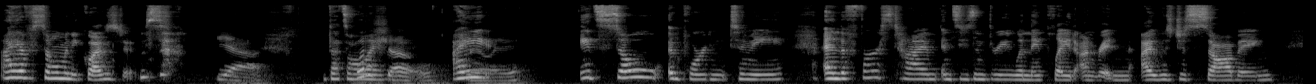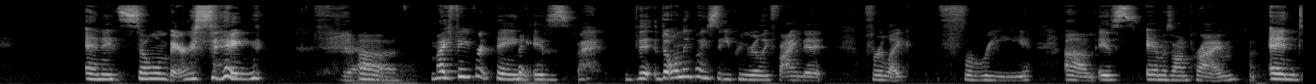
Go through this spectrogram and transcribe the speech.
I have so many questions. yeah. That's all What I a show. I- really. it's so important to me. And the first time in season three when they played Unwritten, I was just sobbing. And it's so embarrassing. Yeah. Um, my favorite thing Ma- is the the only place that you can really find it for like free um, is Amazon Prime. And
